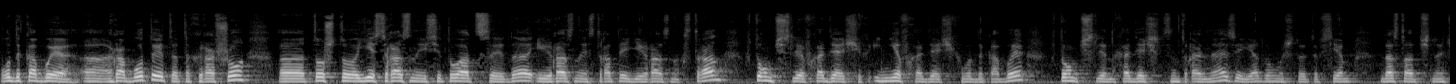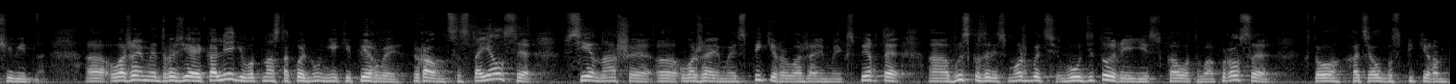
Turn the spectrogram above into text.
ОДКБ э, работает, это хорошо. Э, то, что есть разные ситуации да, и разные стратегии разных стран, в том числе входящих и не входящих в ОДКБ, том числе находящихся в Центральной Азии, я думаю, что это всем достаточно очевидно. А, уважаемые друзья и коллеги, вот у нас такой ну, некий первый раунд состоялся. Все наши э, уважаемые спикеры, уважаемые эксперты э, высказались. Может быть, в аудитории есть у кого-то вопросы, кто хотел бы спикерам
